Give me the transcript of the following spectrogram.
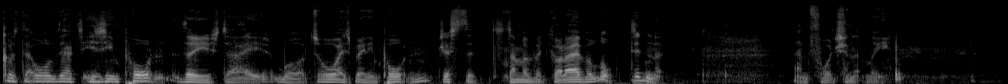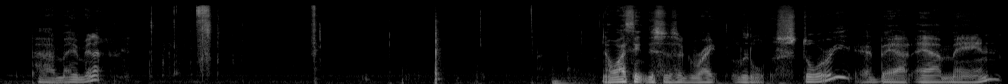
because all that is important these days. Well, it's always been important, just that some of it got overlooked, didn't it? Unfortunately. Pardon me a minute. Now, I think this is a great little story about our man,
